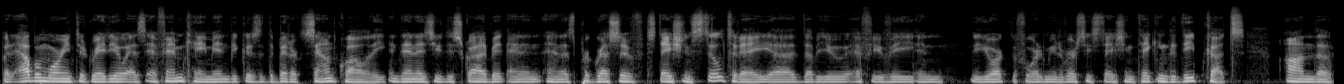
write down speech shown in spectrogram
But album oriented radio, as FM came in because of the better sound quality. And then, as you describe it, and, and as progressive stations still today, uh, WFUV in New York, the Fordham University station, taking the deep cuts on the,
